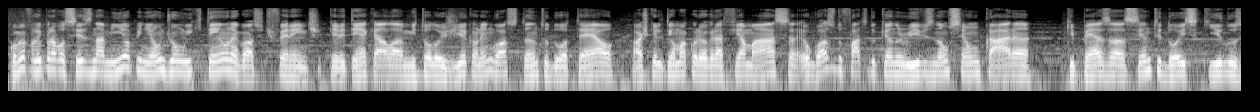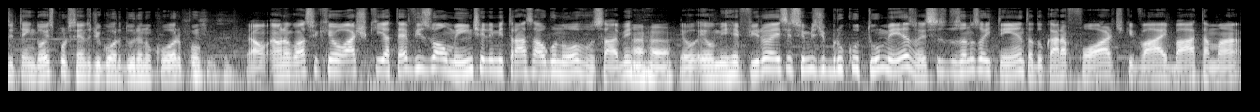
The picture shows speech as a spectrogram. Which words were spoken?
Como eu falei pra vocês, na minha opinião, John Wick tem um negócio diferente. Que ele tem aquela mitologia que eu nem gosto tanto do hotel. Eu acho que ele tem uma coreografia massa. Eu gosto do fato do Keanu Reeves não ser um cara que pesa 102 quilos e tem 2% de gordura no corpo. é, um, é um negócio que eu acho que até visualmente ele me traz algo novo, sabe? Aham. Eu, eu me refiro a esses filmes de brucutu mesmo, esses dos anos 80, do cara forte que vai, bata, ma-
